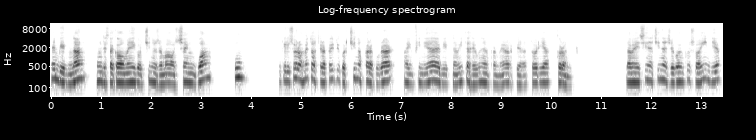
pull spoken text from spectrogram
En Vietnam, un destacado médico chino llamado Shen Wang Fu utilizó los métodos terapéuticos chinos para curar a infinidad de vietnamitas de una enfermedad respiratoria crónica. La medicina china llegó incluso a India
